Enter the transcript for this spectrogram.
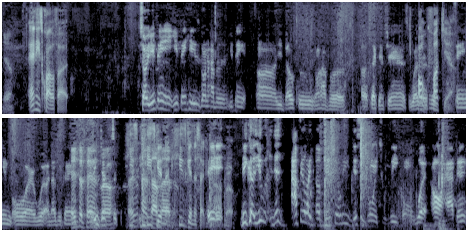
Yeah. And he's qualified. So you think you think he's gonna have a you think uh Udoka is gonna have a, a second chance whether Oh, it's fuck with yeah. team or with another team? It depends, He bro. just- It He's, depends he's getting bad. he's getting a second It- job, bro. because you this, I feel like eventually this is going to leak on what all happened.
